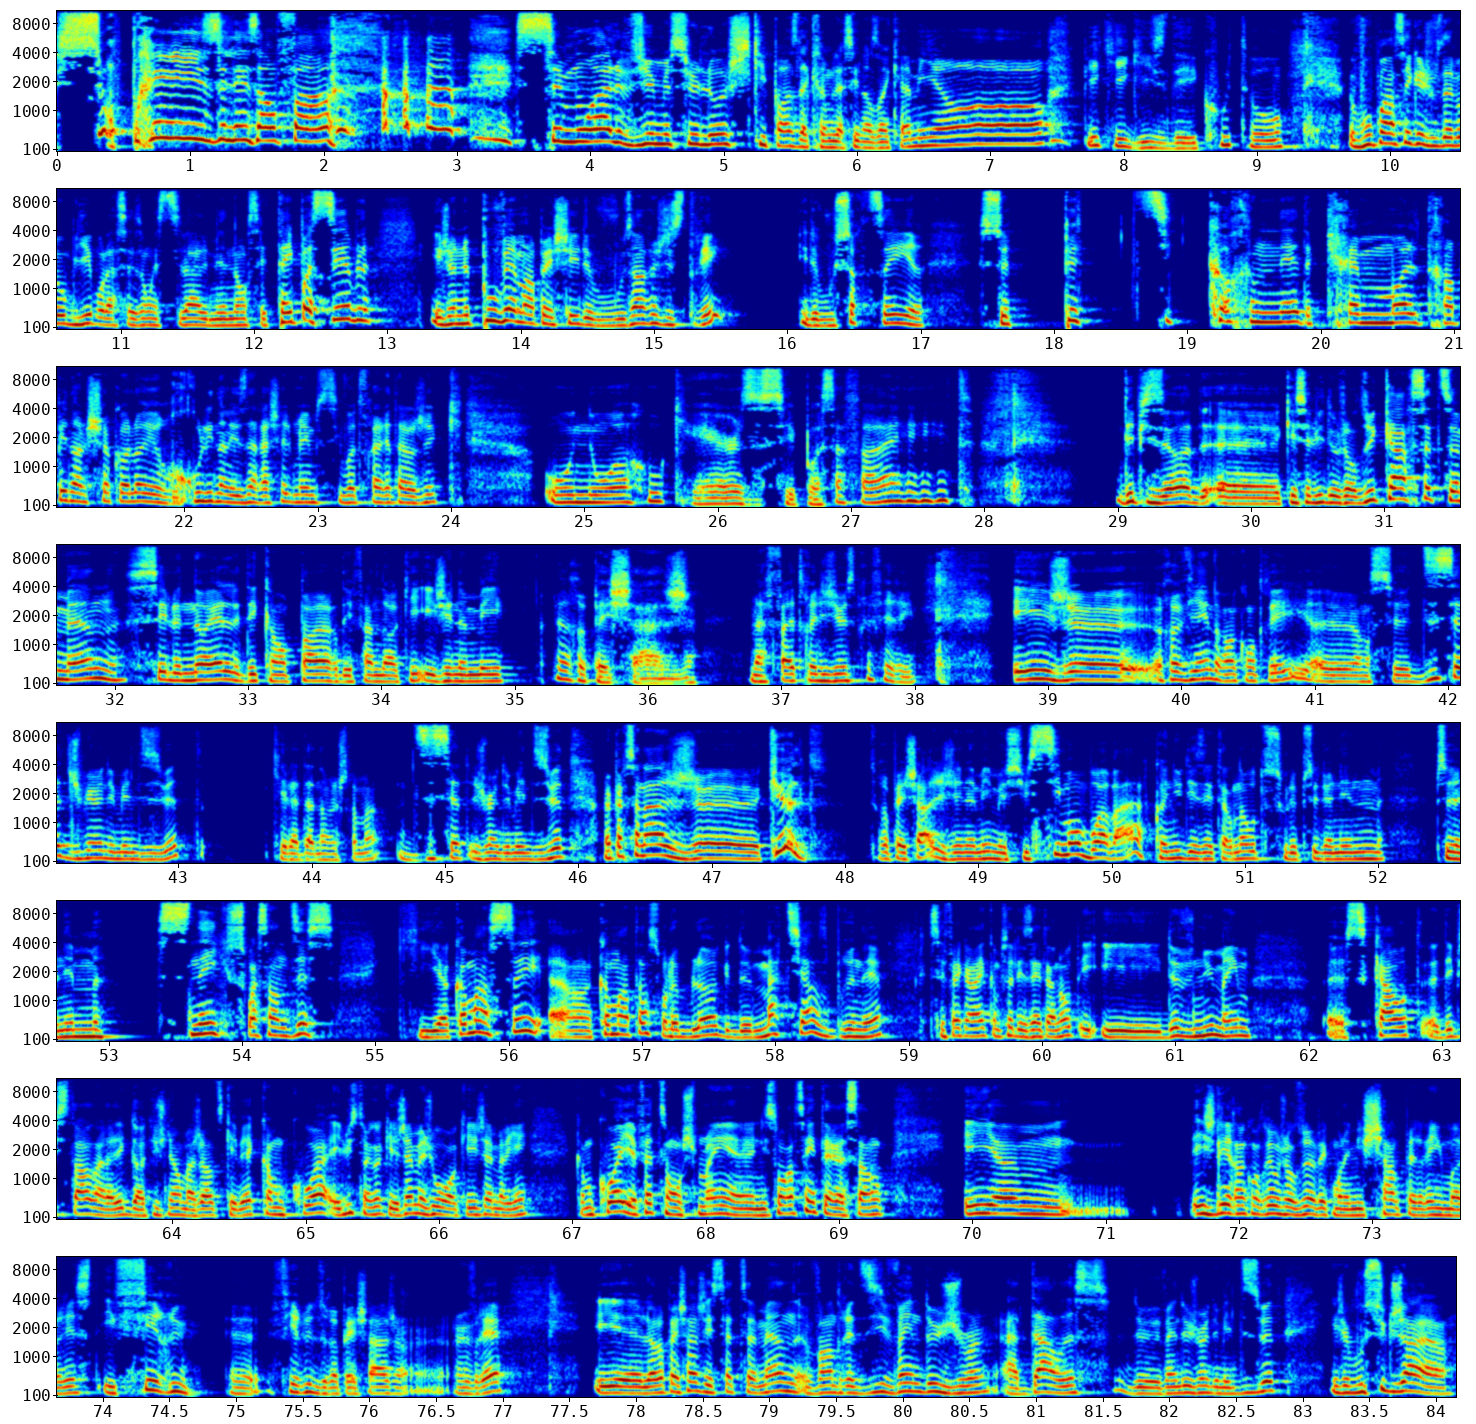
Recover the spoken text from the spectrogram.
Surprise, les enfants! C'est moi, le vieux monsieur louche, qui passe la crème glacée dans un camion, puis qui aiguise des couteaux. Vous pensez que je vous avais oublié pour la saison estivale, mais non, c'est impossible. Et je ne pouvais m'empêcher de vous enregistrer et de vous sortir ce petit cornet de crème molle trempé dans le chocolat et roulé dans les arachides, même si votre frère est allergique aux noix. Who cares? C'est pas sa fête d'épisode euh, qui est celui d'aujourd'hui, car cette semaine, c'est le Noël des campeurs des fans de et j'ai nommé le repêchage, ma fête religieuse préférée. Et je reviens de rencontrer euh, en ce 17 juin 2018, qui est la date d'enregistrement, 17 juin 2018, un personnage euh, culte du repêchage. J'ai nommé Monsieur Simon Boisvert, connu des internautes sous le pseudonyme, pseudonyme Snake 70, qui a commencé en commentant sur le blog de Mathias Brunet, s'est fait connaître comme ça les internautes et est devenu même euh, scout euh, dépisteur dans la Ligue de hockey junior majeur du Québec, comme quoi, et lui c'est un gars qui a jamais joué au hockey, jamais rien, comme quoi il a fait son chemin, euh, une histoire assez intéressante. Et, et je l'ai rencontré aujourd'hui avec mon ami Charles Pellerin, humoriste, et féru, féru du repêchage, un, vrai. Et le repêchage est cette semaine, vendredi 22 juin, à Dallas, de 22 juin 2018. Et je vous suggère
